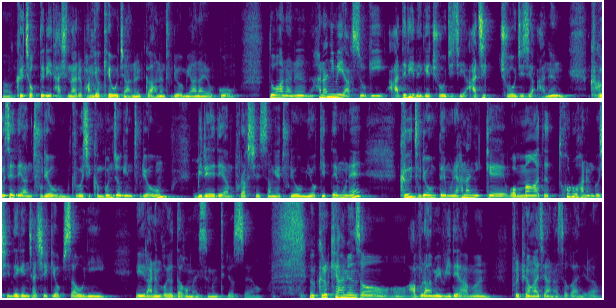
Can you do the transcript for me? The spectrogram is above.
어, 그 적들이 다시 나를 반격해 오지 않을까 하는 두려움이 하나였고, 또 하나는 하나님의 약속이 아들이 내게 주어지지 아직 주어지지 않은 그것에 대한 두려움, 그것이 근본적인 두려움, 미래에 대한 불확실성의 두려움이었기 때문에 그 두려움 때문에 하나님께 원망하듯 토로하는 것이 내겐 자식이 없사오니 라는 거였다고 말씀을 드렸어요. 그렇게 하면서 어, 아브라함의 위대함은 불평하지 않아서가 아니라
